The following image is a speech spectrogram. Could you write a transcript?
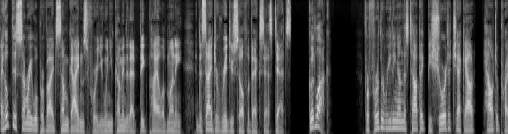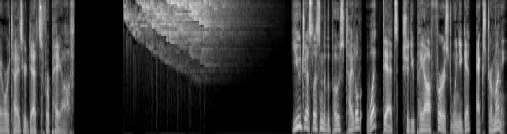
I hope this summary will provide some guidance for you when you come into that big pile of money and decide to rid yourself of excess debts. Good luck! For further reading on this topic, be sure to check out How to Prioritize Your Debts for Payoff. You just listened to the post titled, What Debts Should You Pay Off First When You Get Extra Money?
